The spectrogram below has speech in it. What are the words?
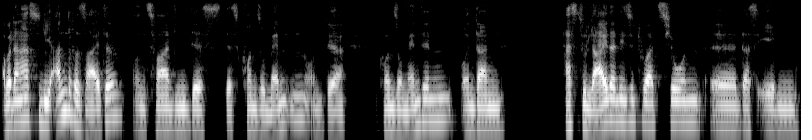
Aber dann hast du die andere Seite, und zwar die des, des Konsumenten und der Konsumentinnen. Und dann hast du leider die Situation, äh, dass eben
